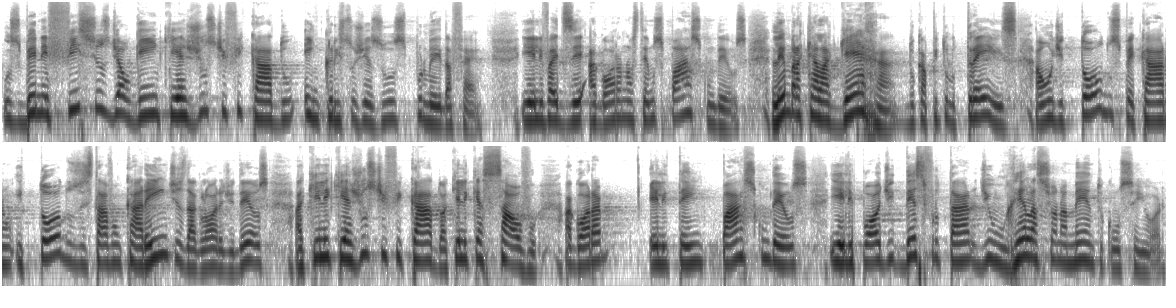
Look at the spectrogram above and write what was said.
os benefícios de alguém que é justificado em Cristo Jesus por meio da fé. E ele vai dizer: agora nós temos paz com Deus. Lembra aquela guerra do capítulo 3, onde todos pecaram e todos estavam carentes da glória de Deus? Aquele que é justificado, aquele que é salvo, agora ele tem paz com Deus e ele pode desfrutar de um relacionamento com o Senhor.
